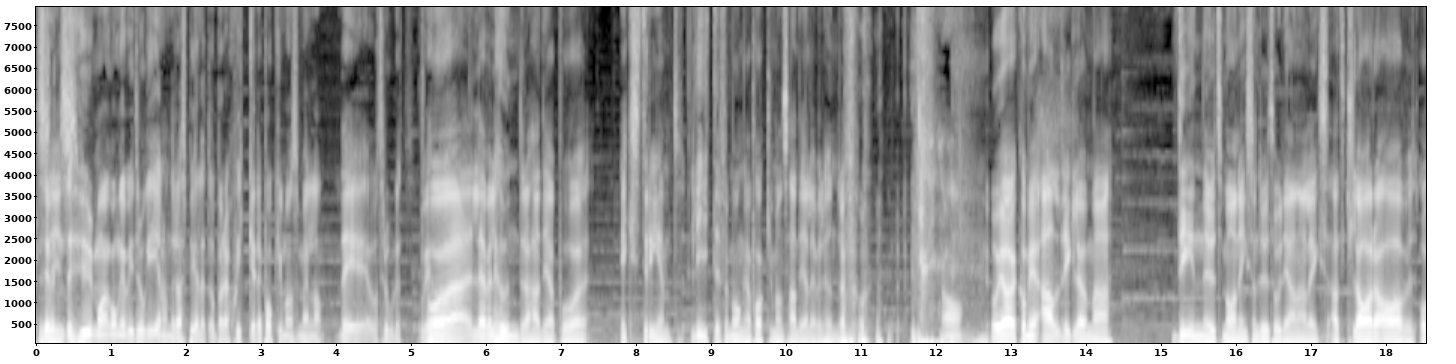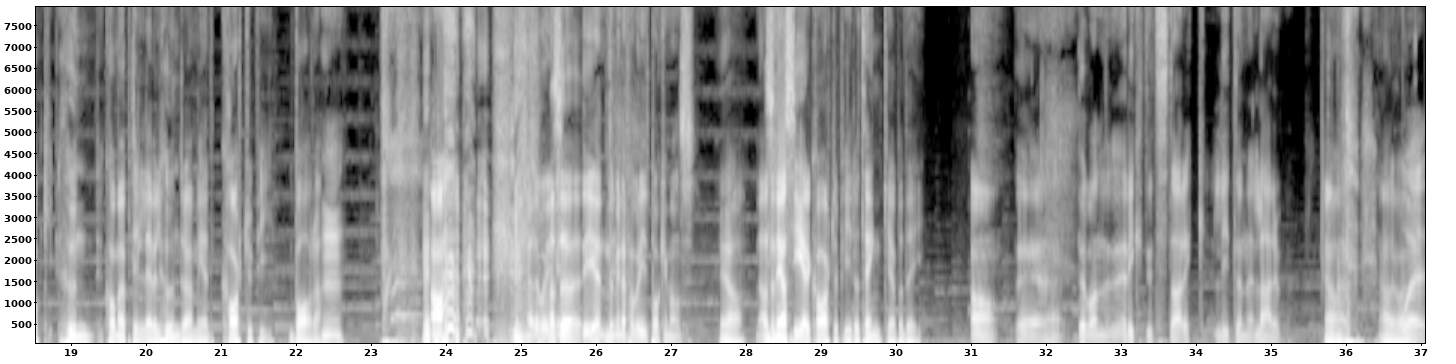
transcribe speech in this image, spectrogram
Så jag vet inte hur många gånger vi drog igenom det där spelet och bara skickade Pokémons emellan. Det är otroligt. Och eh, level 100 hade jag på extremt, lite för många Pokémons hade jag level 100 på. ja. Och jag kommer ju aldrig glömma din utmaning som du tog dig an Alex, att klara av och komma upp till level 100 med Carterpie, bara. Mm. ja. ja, det var ju Alltså, min, det är en av mina favorit-Pokémons. Ja, alltså när jag ser Carterpie då tänker jag på dig. Ja. Det, det var en riktigt stark liten larv. Ja, ja det var... eh,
